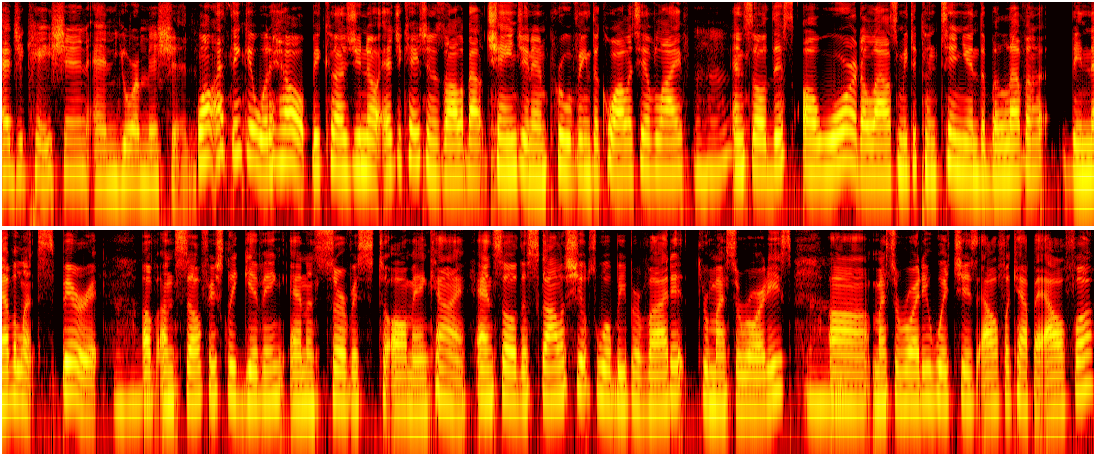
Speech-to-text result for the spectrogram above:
education and your mission? Well, I think it would help because, you know, education is all about changing and improving the quality of life. Mm-hmm. And so this award allows me to continue in the benevolent, benevolent spirit Mm-hmm. of unselfishly giving and a service to all mankind. And so the scholarships will be provided through my sororities. Mm-hmm. Uh, my sorority, which is Alpha Kappa Alpha.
